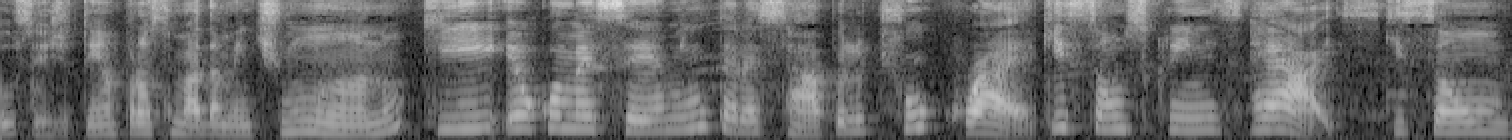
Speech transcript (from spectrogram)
ou seja, tem aproximadamente um ano que eu comecei a me interessar pelo true crime, que são os crimes reais, que são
